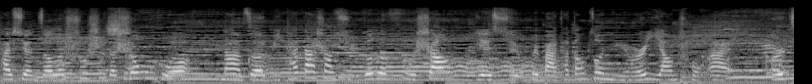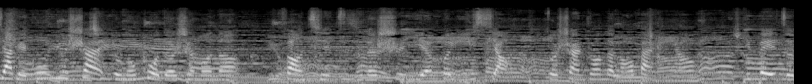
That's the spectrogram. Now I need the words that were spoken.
她选择了舒适的生活，那个比她大上许多的富商，也许会把她当做女儿一样宠爱，而嫁给龚玉善又能获得什么呢？放弃自己的事业和理想，做善庄的老板娘，一辈子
